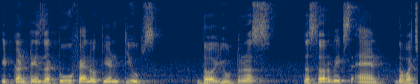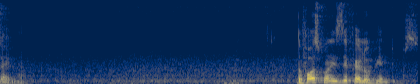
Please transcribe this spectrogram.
It contains the two fallopian tubes, the uterus, the cervix and the vagina. The first one is the fallopian tubes.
